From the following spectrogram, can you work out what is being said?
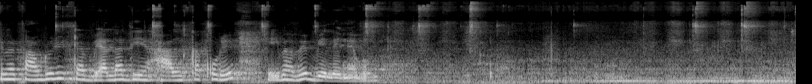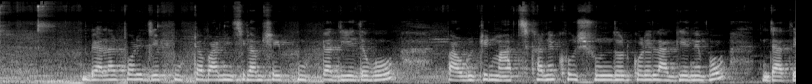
এবার পাউডারিটা বেলা দিয়ে হালকা করে এইভাবে বেলে নেব। বেলার পরে যে পুরটা বানিয়েছিলাম, সেই পুরটা দিয়ে দেবো। পাউরুটির মাঝখানে খুব সুন্দর করে লাগিয়ে নেব যাতে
